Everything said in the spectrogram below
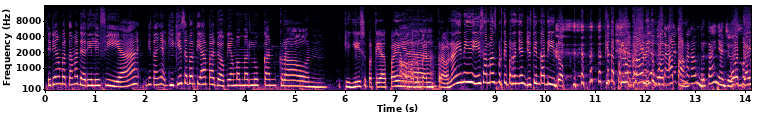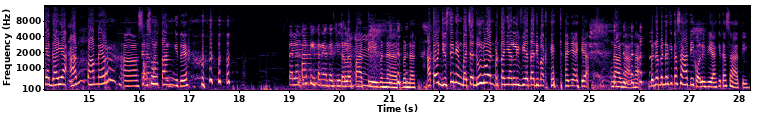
jadi yang pertama dari Livia, ini tanya gigi seperti apa dok yang memerlukan crown? Gigi seperti apa yang Iya. memerlukan crown? Nah ini nih sama seperti pertanyaan Justin tadi dok. Kita perlu crown Dia itu buat apa? Karena kamu bertanya, Jus. Buat gaya-gayaan, pamer, uh, sok sultan gitu ya. Telepati ternyata justru. Telepati, benar, benar. Atau Justin yang baca duluan pertanyaan Livia tadi makanya tanya ya. Enggak, enggak, enggak. Benar-benar kita sehati kok Livia, kita sehati.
